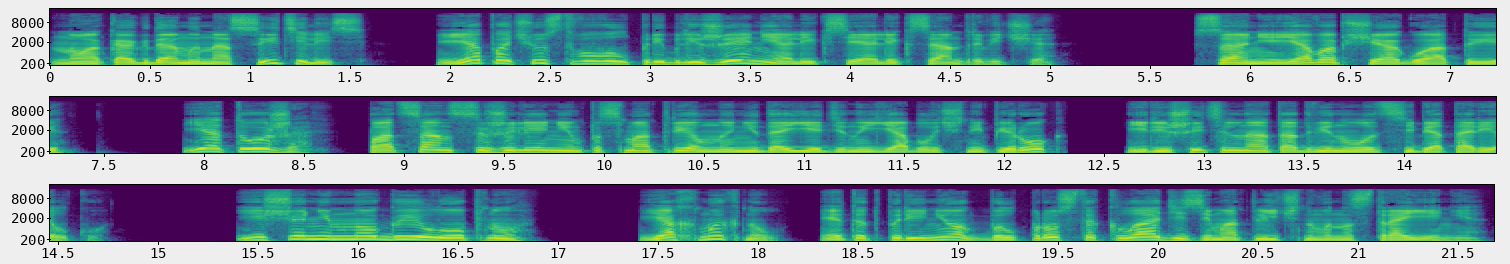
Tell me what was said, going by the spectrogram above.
Ну а когда мы насытились, я почувствовал приближение Алексея Александровича. «Саня, я в общагу, а ты?» «Я тоже». Пацан с сожалением посмотрел на недоеденный яблочный пирог и решительно отодвинул от себя тарелку. «Еще немного и лопну». Я хмыкнул. Этот паренек был просто кладезем отличного настроения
